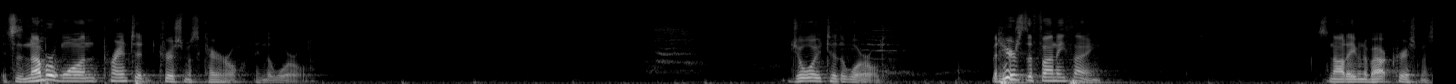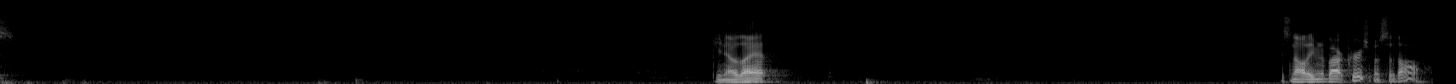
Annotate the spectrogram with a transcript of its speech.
It's the number one printed Christmas carol in the world. Joy to the world. But here's the funny thing it's not even about Christmas. You know that? It's not even about Christmas at all.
